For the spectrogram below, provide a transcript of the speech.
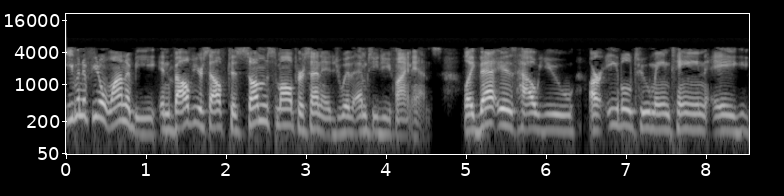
even if you don't want to be, involve yourself to some small percentage with MTG Finance. Like that is how you are able to maintain a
